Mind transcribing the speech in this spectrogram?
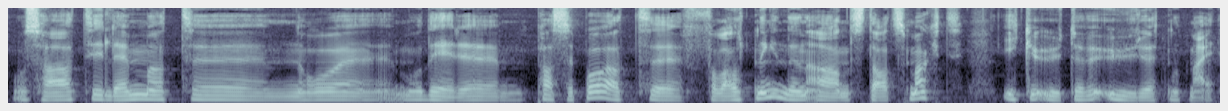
og sa til dem at nå må dere passe på at forvaltningen, den annen statsmakt, ikke utøver urett mot meg.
